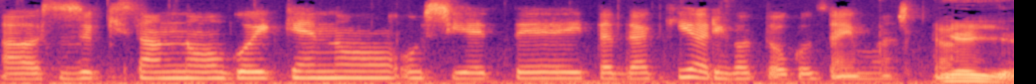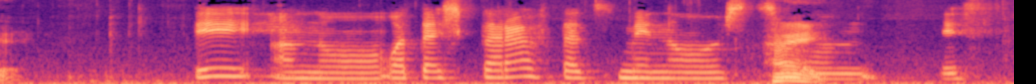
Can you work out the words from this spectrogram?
あ鈴木さんのご意見を教えていただきありがとうございました。いえいえ。であの私から2つ目の質問です、はい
